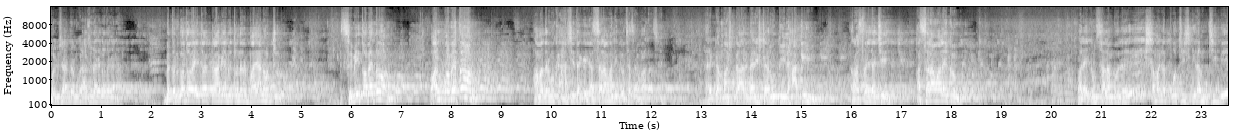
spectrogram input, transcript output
মৌলবী সাহেবদের মুখে হাসি থাকে না থাকে না? বেতন কত? এই তো একটু আগে বেতনের বায়ান হচ্ছিল। সীমিত বেতন, অল্প বেতন। আমাদের মুখে হাসি থাকে, আসসালাম আলাইকুম, চাচা ভালো আছেন? আর একটা মাস্টার, ব্যারিস্টার, উকিল, হাকিম রাস্তায় যাচ্ছে। আসসালাম আলাইকুম। ওয়ালাইকুম সালাম বলে, এই, সামান্য পঁচিশ গ্রাম জিবে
